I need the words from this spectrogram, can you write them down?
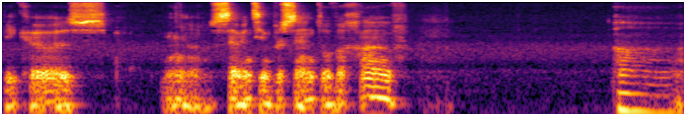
because you know 17% of a half uh,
